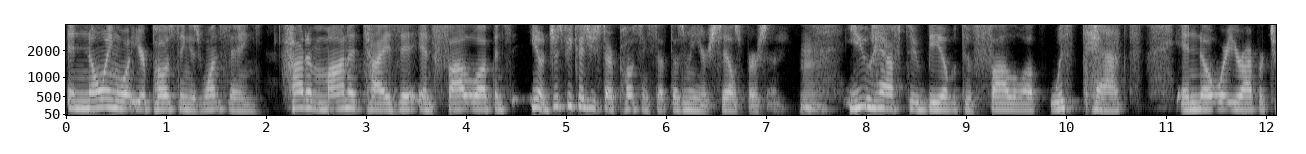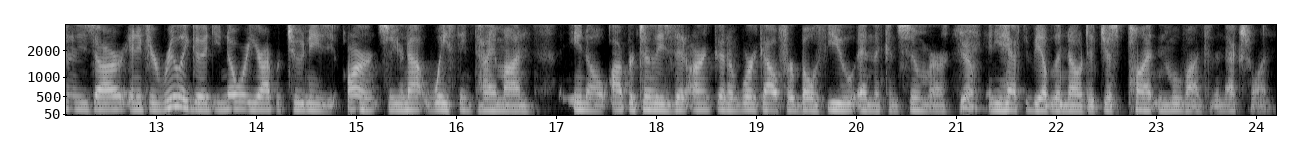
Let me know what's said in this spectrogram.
and knowing what you're posting is one thing. How to monetize it and follow up and you know just because you start posting stuff doesn't mean you're a salesperson hmm. you have to be able to follow up with tact and know where your opportunities are. And if you're really good, you know where your opportunities aren't. So you're not wasting time on, you know, opportunities that aren't going to work out for both you and the consumer. Yeah. And you have to be able to know to just punt and move on to the next one.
